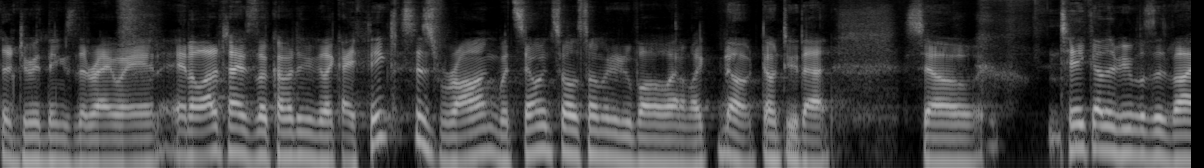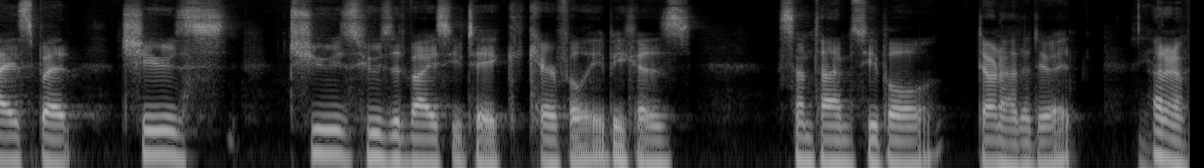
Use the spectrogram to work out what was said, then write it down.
they're doing things the right way. And, and, a lot of times they'll come to me and be like, I think this is wrong, but so and so, so many do blah, blah, blah. And I'm like, no, don't do that. So take other people's advice, but choose choose whose advice you take carefully because sometimes people don't know how to do it. Yeah. I don't know.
